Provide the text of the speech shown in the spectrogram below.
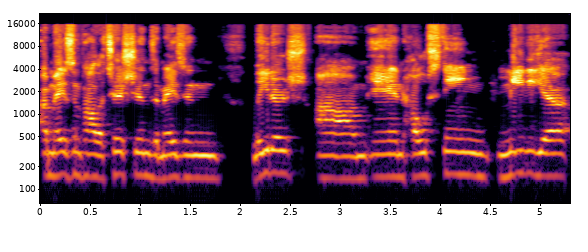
amazing politicians, amazing leaders, um, and hosting media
